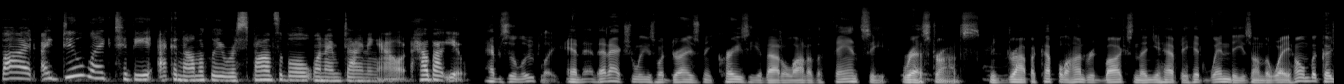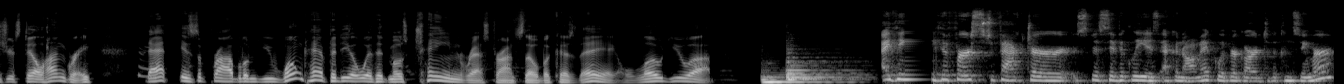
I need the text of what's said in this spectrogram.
but I do like to be economically responsible when I'm dining out. How about you? Absolutely. And that actually is what drives me crazy about a lot of the fancy restaurants. You drop a couple of hundred bucks and then you have to hit Wendy's on the way home because you're still hungry. That is a problem you won't have to deal with at most chain restaurants, though, because they'll load you up. I think the first factor specifically is economic with regard to the consumer.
